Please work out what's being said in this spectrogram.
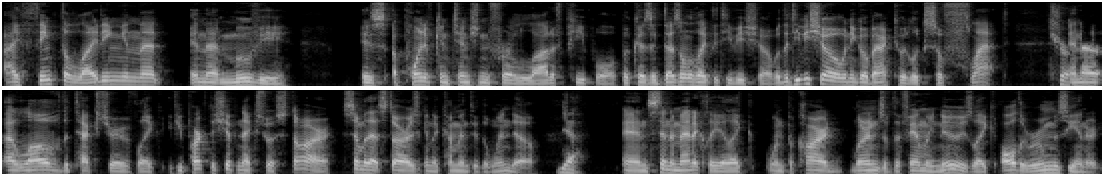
I think the lighting in that in that movie is a point of contention for a lot of people because it doesn't look like the TV show. But the TV show, when you go back to it, looks so flat. Sure. And I, I love the texture of like if you park the ship next to a star, some of that star is going to come in through the window yeah. and cinematically like when picard learns of the family news like all the rooms he entered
